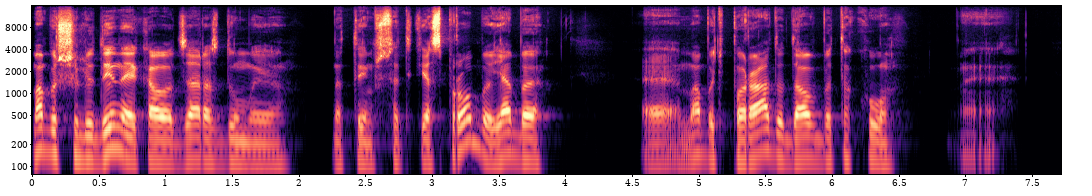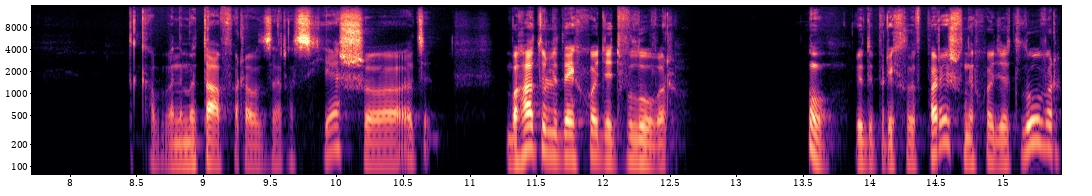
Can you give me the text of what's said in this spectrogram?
Мабуть, що людина, яка от зараз думає над тим, що все-таки я спробую, я би, е, мабуть, пораду дав би таку. Е, така в мене метафора от зараз є, що багато людей ходять в Лувр. Ну, люди приїхали в Париж, вони ходять в Лувр,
